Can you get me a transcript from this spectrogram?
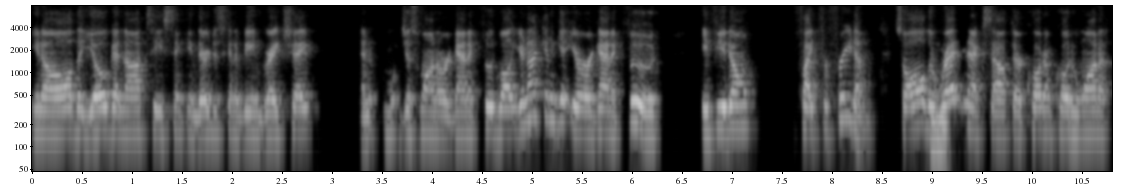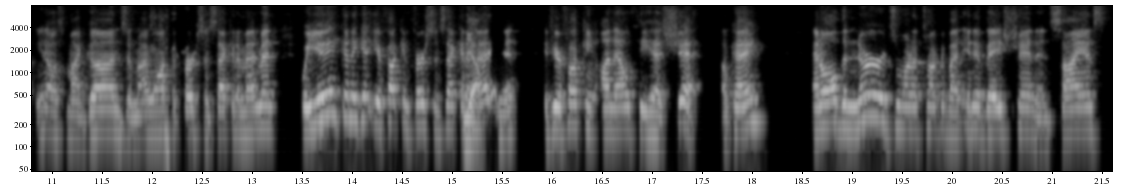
you know, all the yoga Nazis thinking they're just going to be in great shape and just want organic food. Well, you're not going to get your organic food if you don't fight for freedom. So all the Mhm. rednecks out there, quote unquote, who want to, you know, it's my guns and I want the First and Second Amendment. Well, you ain't going to get your fucking First and Second Yeah. Amendment if you're fucking unhealthy as shit. Okay. And all the nerds who want to talk about innovation and science,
